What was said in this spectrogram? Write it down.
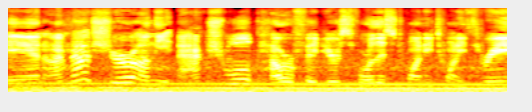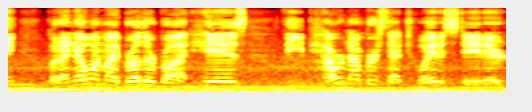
And I'm not sure on the actual power figures for this 2023, but I know when my brother bought his, the power numbers that Toyota stated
